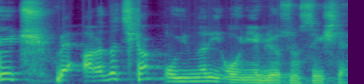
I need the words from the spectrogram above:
3 ve arada çıkan oyunları oynayabiliyorsunuz Switch'te.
